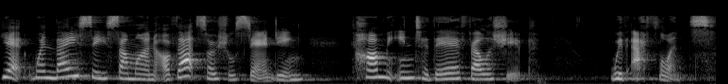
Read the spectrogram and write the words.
Yet, when they see someone of that social standing come into their fellowship with affluence,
